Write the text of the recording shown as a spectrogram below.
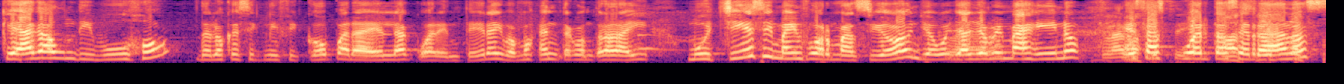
que haga un dibujo de lo que significó para él la cuarentena y vamos a encontrar ahí muchísima información. Yo ya yo me imagino esas puertas cerradas,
